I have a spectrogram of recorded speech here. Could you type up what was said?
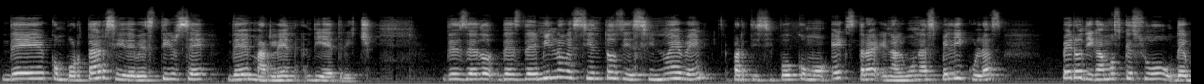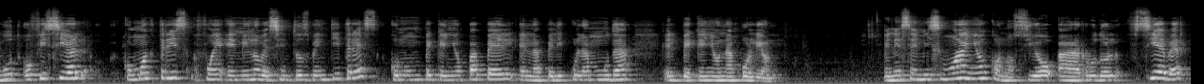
de, comportarse y de vestirse de Marlene Dietrich. Desde, desde 1919 participó como extra en algunas películas, pero digamos que su debut oficial como actriz fue en 1923 con un pequeño papel en la película muda El pequeño Napoleón. En ese mismo año conoció a Rudolf Sieber,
